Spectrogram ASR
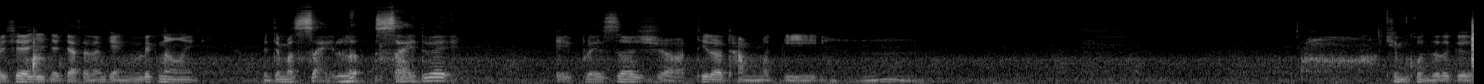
ไปแช่เย็นอย่าจัดใส่น้ำแข็งเล็กน้อย เดี๋ยวจะมาใส่เลอะใส่ด้วยเอสเปรสโซ่ช็อตที่เราทำเมื่อกี้เข้มข้นซะเหลือเกิน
